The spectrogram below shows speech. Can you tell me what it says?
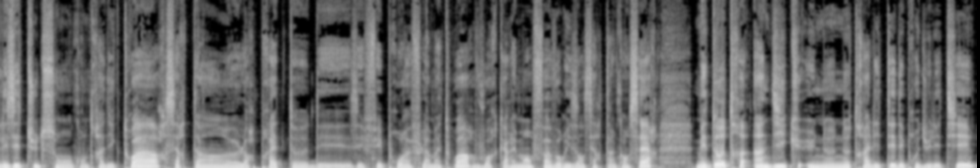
Les études sont contradictoires, certains euh, leur prêtent euh, des effets pro-inflammatoires, voire carrément favorisant certains cancers, mais d'autres indiquent une neutralité des produits laitiers,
